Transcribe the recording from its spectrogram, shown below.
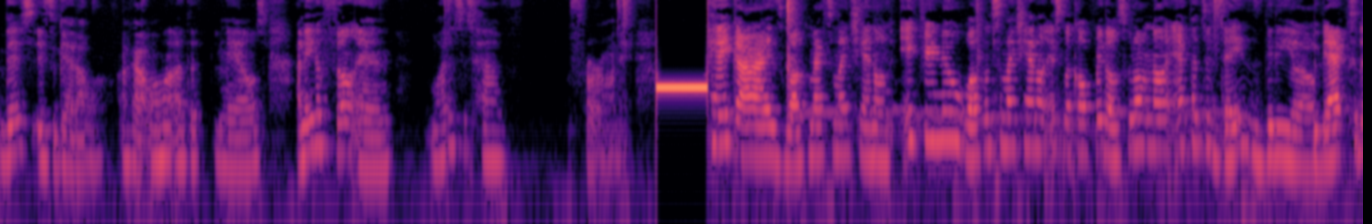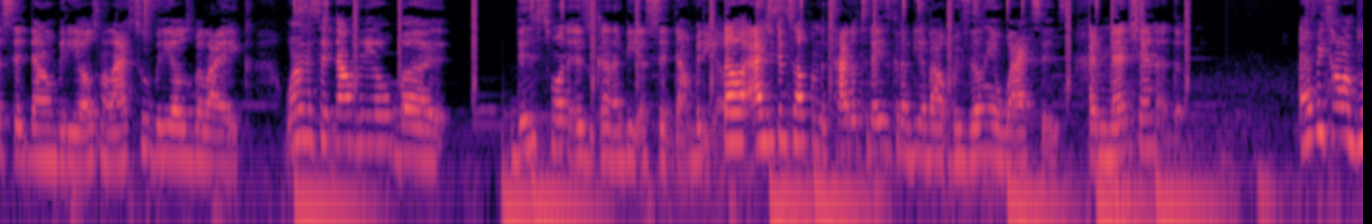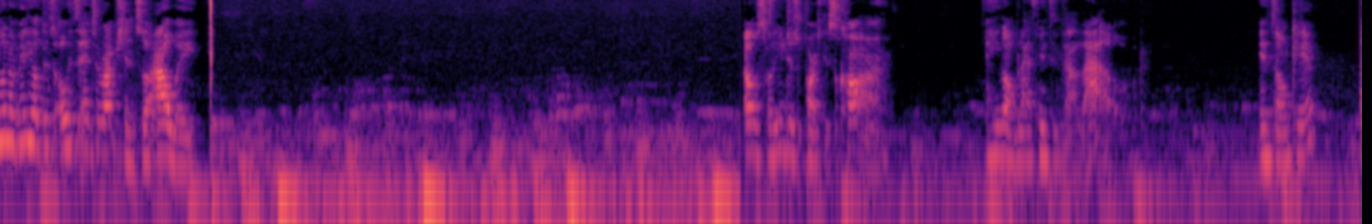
this is ghetto. I got all my other nails. I need to fill in. Why does this have fur on it? Hey guys, welcome back to my channel. And if you're new, welcome to my channel. It's Nicole for those who don't know. And for today's video, back to the sit down videos. My last two videos were like, we're in a sit down video, but this one is gonna be a sit down video. So as you can tell from the title, today is gonna be about Brazilian waxes. I mentioned every time I'm doing a video, there's always an interruption, so I'll wait. Oh, so he just parked his car and he gonna blast music out loud and don't care.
